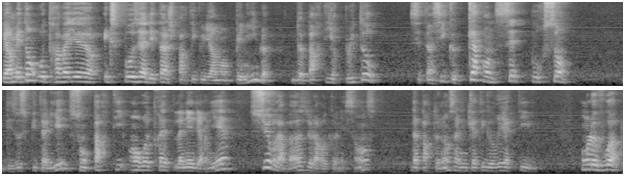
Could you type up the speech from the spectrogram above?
permettant aux travailleurs exposés à des tâches particulièrement pénibles de partir plus tôt. C'est ainsi que 47% des hospitaliers sont partis en retraite l'année dernière sur la base de la reconnaissance d'appartenance à une catégorie active. On le voit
